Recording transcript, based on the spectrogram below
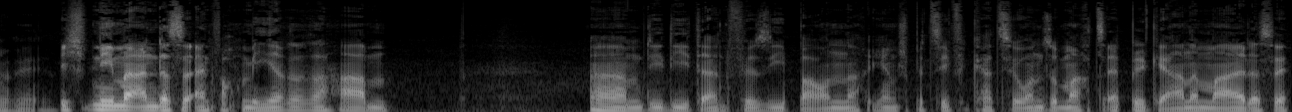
Okay. Ich nehme an, dass sie einfach mehrere haben, ähm, die die dann für sie bauen nach ihren Spezifikationen. So macht's Apple gerne mal, dass sie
